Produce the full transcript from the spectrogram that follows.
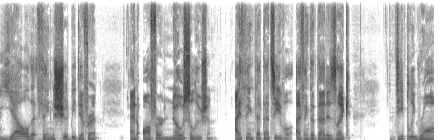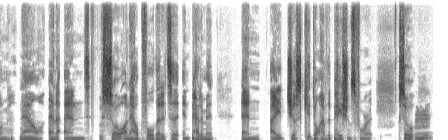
yell that things should be different and offer no solution. I think that that's evil. I think that that is like deeply wrong now and and so unhelpful that it's an impediment and I just don't have the patience for it. So mm.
